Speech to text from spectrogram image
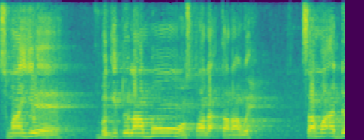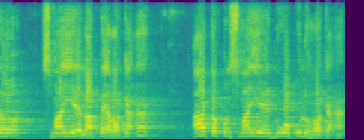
semaya begitu lama solat tarawih. Sama ada semaya 8 rakaat ataupun semaya 20 rakaat.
